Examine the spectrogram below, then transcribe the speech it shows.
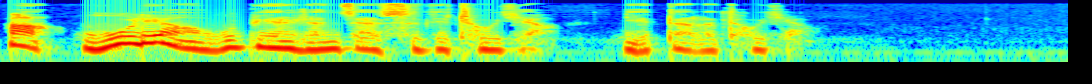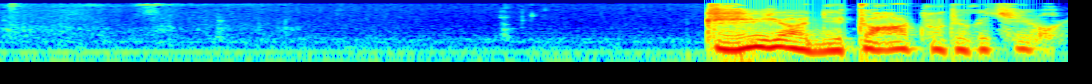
啊！无量无边人在此地抽奖，你得了头奖。只要你抓住这个机会，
